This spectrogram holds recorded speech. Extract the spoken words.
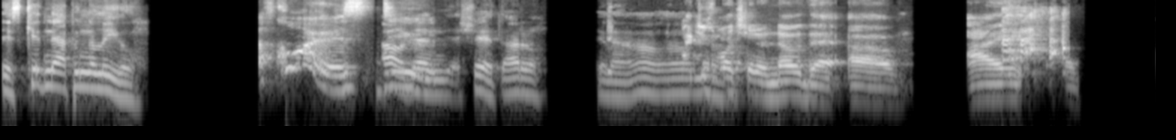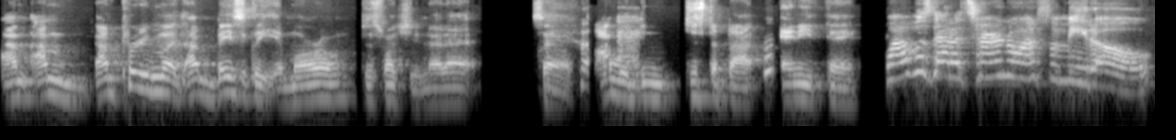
Is kidnapping illegal? Of course. Dude. Oh, then shit. I don't. You know, I, don't, I, I just know. want you to know that um, I, I'm, I'm, I'm pretty much, I'm basically immoral. Just want you to know that. So I would do just about anything. Why was that a turn on for me though?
